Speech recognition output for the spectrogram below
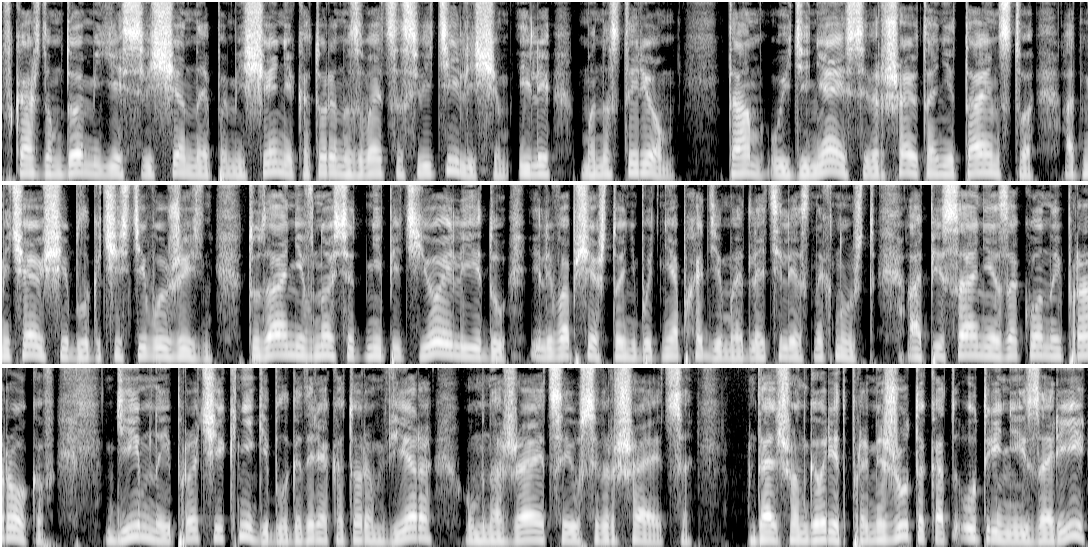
в каждом доме есть священное помещение, которое называется святилищем или монастырем. Там, уединяясь, совершают они таинства, отмечающие благочестивую жизнь. Туда они вносят не питье или еду, или вообще что-нибудь необходимое для телесных нужд, а писание закона и пророков, гимны и прочие книги, благодаря которым вера умножается и усовершается. Дальше он говорит, промежуток от утренней зари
